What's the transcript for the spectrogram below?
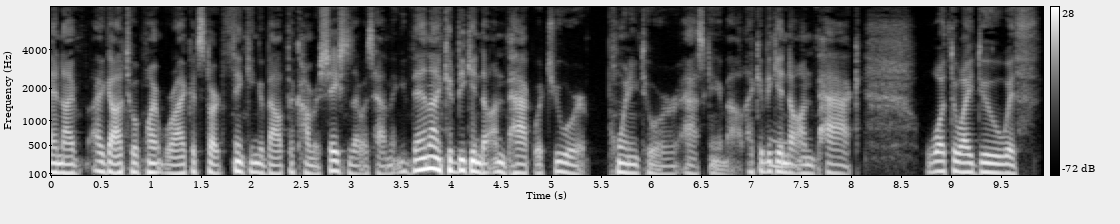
And I, I got to a point where I could start thinking about the conversations I was having. Then I could begin to unpack what you were pointing to or asking about. I could begin mm-hmm. to unpack what do I do with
